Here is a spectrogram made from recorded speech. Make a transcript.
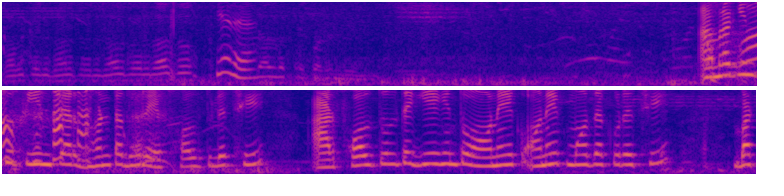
ধরো ধরো ধরো ধরো ধরো ধরো ধরো কে রে? আমরা কিন্তু তিন চার ঘণ্টা ধরে ফল তুলেছি আর ফল তুলতে গিয়ে কিন্তু অনেক অনেক মজা করেছি। বাট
